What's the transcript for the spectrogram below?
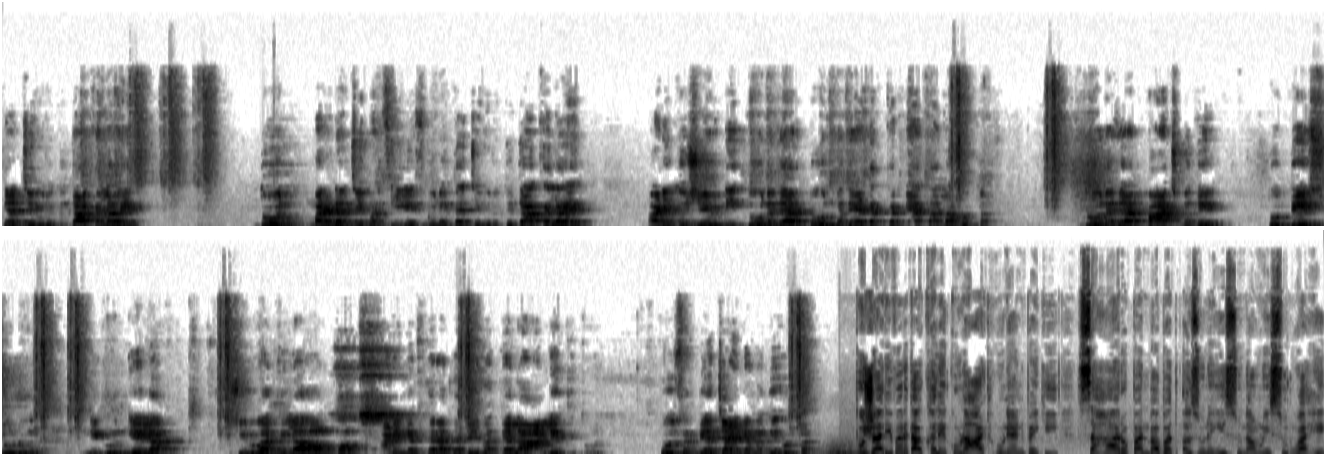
त्याचे विरुद्ध दाखल आहेत. दोन मर्डरचे पण सिरियस गुन्हे त्याच्या विरुद्ध दाखल आहेत. आणि तो शेवटी दोन हजार दोनमध्ये अटक करण्यात आला होता. दोन हजार पाचमध्ये तो देश सोडून निघून गेला. सुरुवातीला हाँगकाँग आणि नंतर आता जेव्हा त्याला आणले तिथून तो सध्या चायनामध्ये होता. पुजारीवर दाखल एकूण आठ गुन्ह्यांपैकी सहा आरोपांबाबत अजूनही सुनावणी सुरू आहे.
